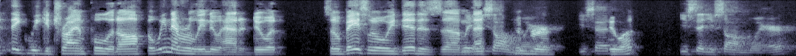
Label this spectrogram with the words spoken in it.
think we could try and pull it off, but we never really knew how to do it. So basically, what we did is um, Wait, you saw him where? You said what? You said you saw him where?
